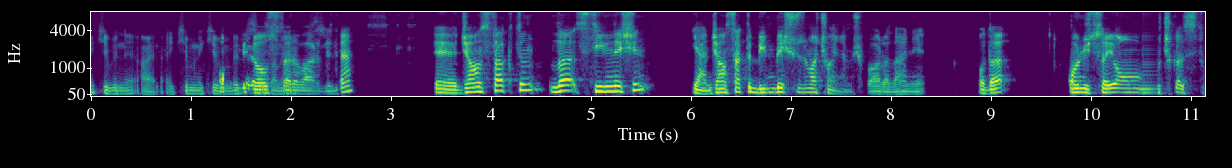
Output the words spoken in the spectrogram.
2000'i aynen 2000-2001 Bir All-Star'ı var bir de. E, John Stockton'la Steve Nash'in yani John Stockton 1500 maç oynamış bu arada hani o da 13 sayı 10.5 asist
